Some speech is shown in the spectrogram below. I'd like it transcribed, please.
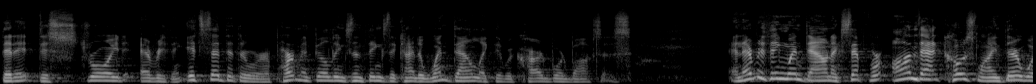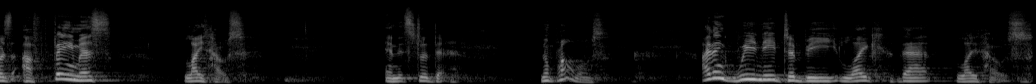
that it destroyed everything. It said that there were apartment buildings and things that kind of went down like they were cardboard boxes. And everything went down except for on that coastline, there was a famous lighthouse. And it stood there. No problems. I think we need to be like that lighthouse.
